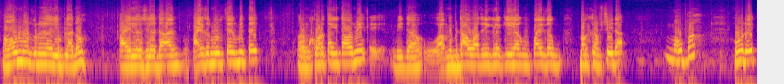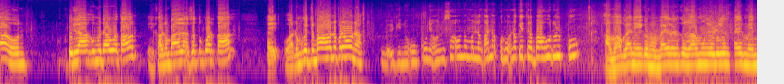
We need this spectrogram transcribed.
Mga unahan ko nila ilang plano. File lang sila daan. File sa retirement ay. Para makwarta taon mi. Kay, bida, wa, may badawa din yung kilakihang mo file ng bankruptcy da. Mao ba? Huday taon. Pila ako madawa taon. Ikaw nang bahala sa itong kwarta. Ay, wala mo kayo trabaho na panahon na. Uy, ginoo ko niya. Ano saan naman lang anak kung wala na kay trabaho dulpo? Ah, mga gani, kung mabayaran ko sa among early retirement,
